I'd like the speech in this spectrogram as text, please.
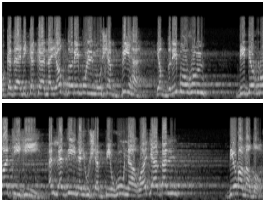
وكذلك كان يضرب المشبهة يضربهم بدرته الذين يشبهون رجبا برمضان.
